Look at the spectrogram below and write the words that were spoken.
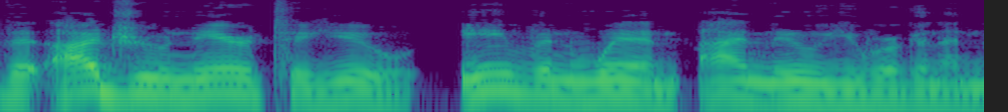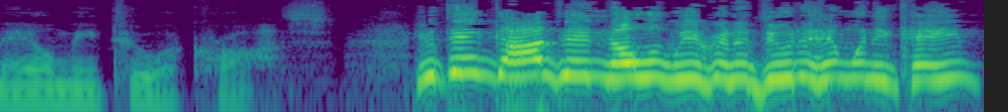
that I drew near to you even when I knew you were going to nail me to a cross. You think God didn't know what we were going to do to him when he came?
